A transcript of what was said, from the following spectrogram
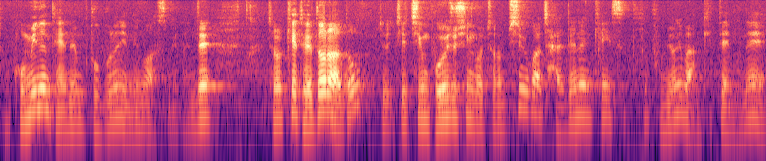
좀 고민은 되는 부분은 있는 것 같습니다. 근데 저렇게 되더라도 지- 지금 보여주신 것처럼 치유가 잘 되는 케이스들도 분명히 많기 때문에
